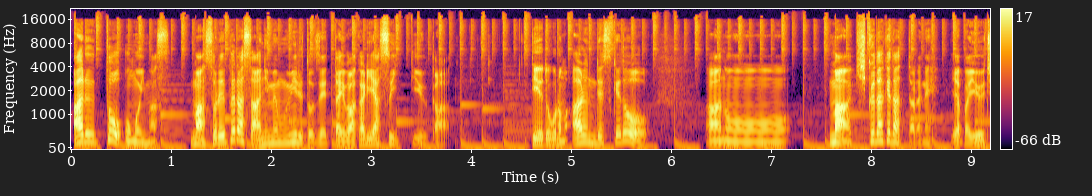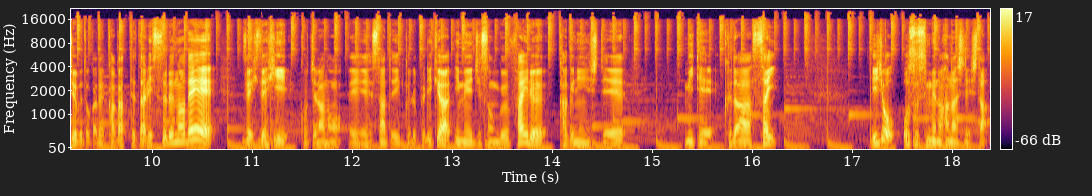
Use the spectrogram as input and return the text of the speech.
あると思います。まあそれプラスアニメも見ると絶対分かりやすいっていうかっていうところもあるんですけどあのーまあ聞くだけだったらねやっぱ YouTube とかでかかってたりするのでぜひぜひこちらの、えー、スター・トゥインクルプリキュアイメージソングファイル確認してみてください。以上おすすめの話でした。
